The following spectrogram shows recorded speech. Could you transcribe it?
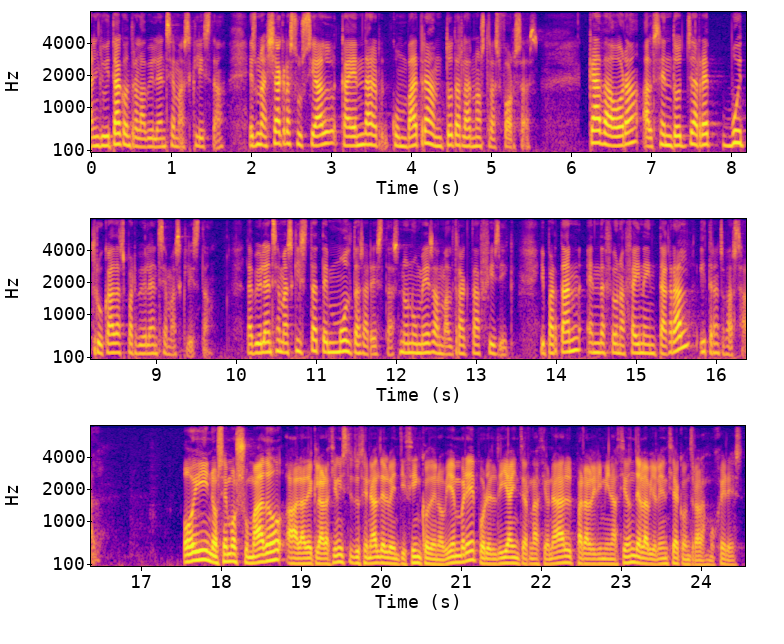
en lluitar contra la violència masclista. És una xacra social que hem de combatre amb totes les nostres forces. Cada hora el 112 rep 8 trucades per violència masclista. La violència masclista té moltes arestes, no només el maltracte físic, i per tant hem de fer una feina integral i transversal. Hoy nos hemos sumado a la declaración institucional del 25 de noviembre por el Día Internacional para la Eliminación de la Violencia contra las Mujeres.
